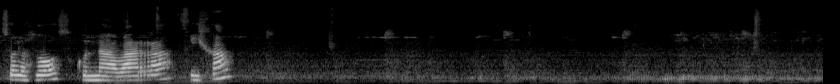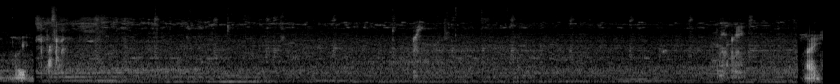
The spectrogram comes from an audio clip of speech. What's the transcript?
son los dos con una barra fija. Ahí.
